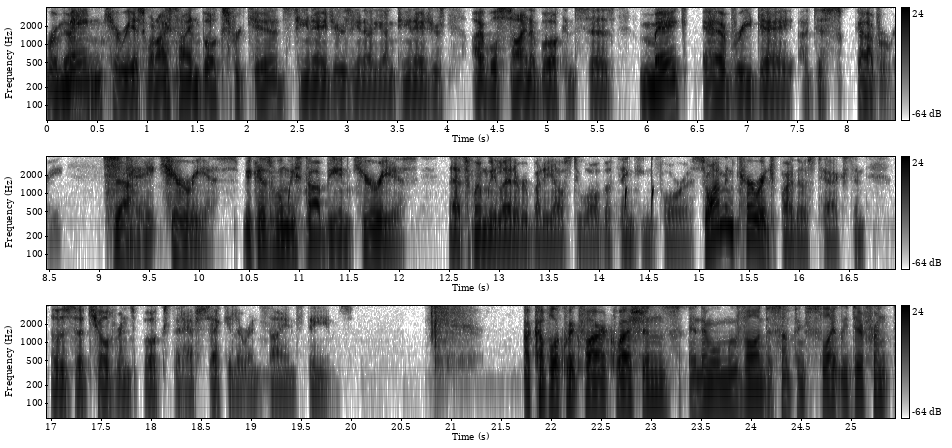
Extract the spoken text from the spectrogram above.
Remain curious. When i sign books for kids teenagers you know young teenagers i will sign a book and says make every day a discovery. Yeah. stay curious. Because when we stop being curious that's when we let everybody else do all the thinking for us so i'm encouraged by those texts and those uh, children's books that have secular and science themes A couple of quick fire questions, and then we'll move on to something slightly different.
